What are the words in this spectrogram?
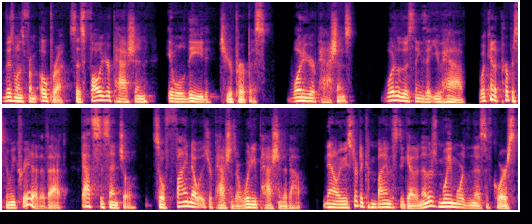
This one's from Oprah. It says, follow your passion. It will lead to your purpose. What are your passions? What are those things that you have? What kind of purpose can we create out of that? That's essential. So find out what your passions are. What are you passionate about? Now, when you start to combine this together, now there's way more than this, of course.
